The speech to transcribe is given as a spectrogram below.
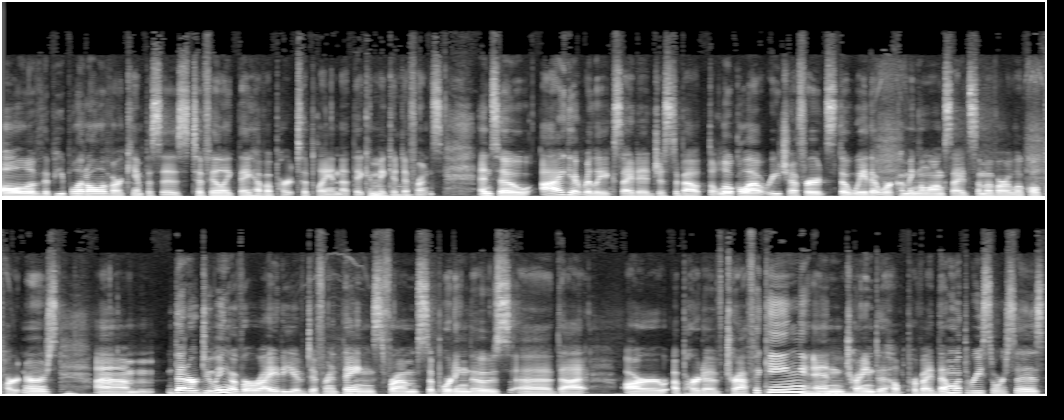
all of the people at all of our campuses to feel like they have a part to play and that they can mm-hmm. make a mm-hmm. difference. And so I get really excited just about the local outreach efforts, the way that we're coming alongside some of our local partners um, that are doing a variety of different things from supporting those uh, that are a part of trafficking mm. and trying to help provide them with resources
